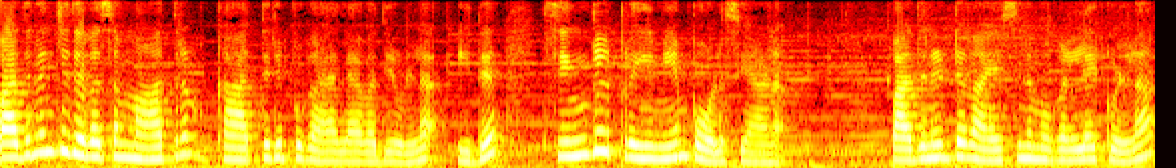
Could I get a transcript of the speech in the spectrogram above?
പതിനഞ്ച് ദിവസം മാത്രം കാത്തിരിപ്പ് കാലാവധിയുള്ള ഇത് സിംഗിൾ പ്രീമിയം പോളിസിയാണ്. പതിനെട്ട് വയസ്സിന് മുകളിലേക്കുള്ള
